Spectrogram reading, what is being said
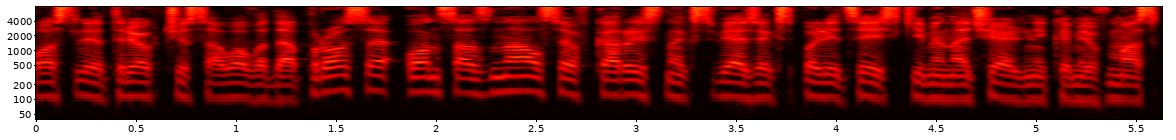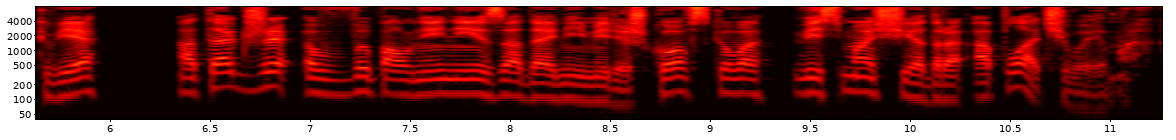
После трехчасового допроса он сознался в корыстных связях с полицейскими начальниками в Москве, а также в выполнении заданий Мережковского, весьма щедро оплачиваемых.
